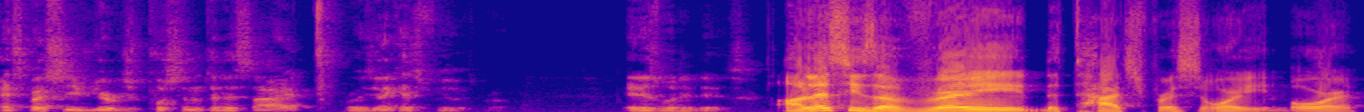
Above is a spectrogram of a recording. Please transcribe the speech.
Especially if you're just pushing them to the side, bro. He's gonna catch feelings, bro. It is what it is. Unless he's a very detached person, or Mm. or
